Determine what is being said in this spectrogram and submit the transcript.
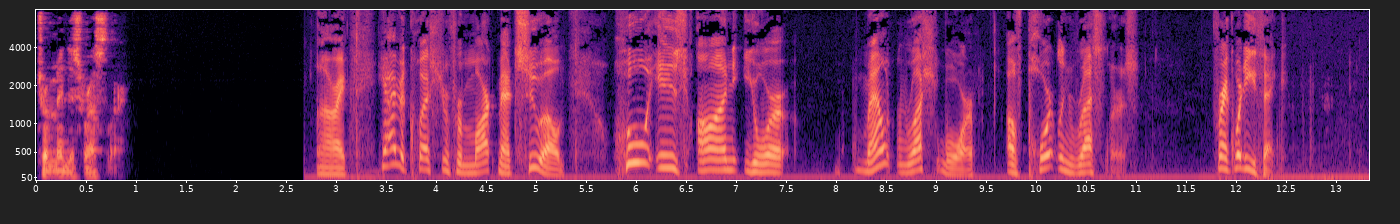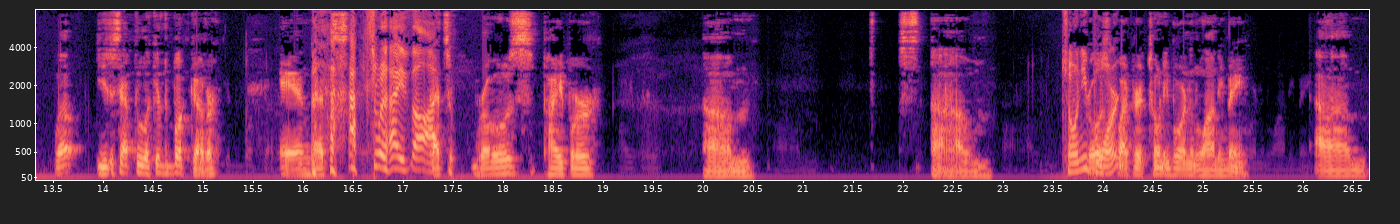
tremendous wrestler. All right. Here I have a question for Mark Matsuo. Who is on your Mount Rushmore of Portland wrestlers? Frank, what do you think? Well, you just have to look at the book cover, and that's that's what I thought. That's Rose Piper, um, um, Tony Rose Piper, Tony Borne, and Lonnie Mayne. Um,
